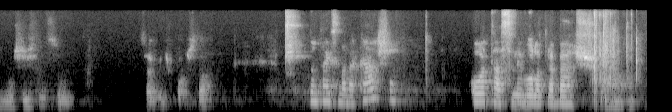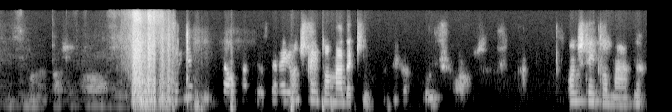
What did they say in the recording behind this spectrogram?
Não achei extensão. Sabe onde pode estar? Não tá em cima da caixa? Ou a Tassi levou lá para baixo? Ah, em cima da caixa tá. Então, Matheus, peraí, onde tem tomada aqui? Onde tem tomada?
